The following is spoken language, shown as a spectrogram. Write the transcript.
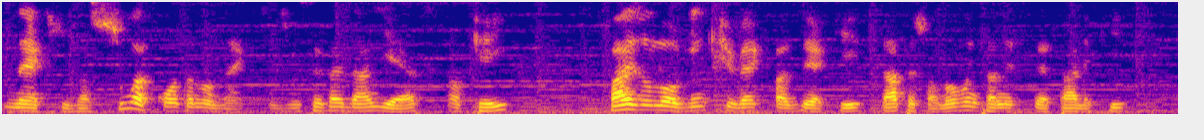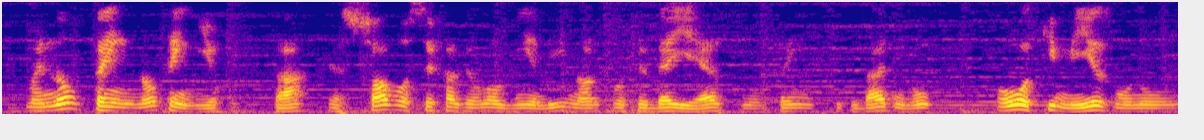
Nexus, a sua conta no Nexus. Você vai dar Yes, ok? Faz o login que tiver que fazer aqui, tá pessoal? Não vou entrar nesse detalhe aqui, mas não tem, não tem erro, tá? É só você fazer o login ali, na hora que você der Yes, não tem dificuldade nenhuma. Ou aqui mesmo, no,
